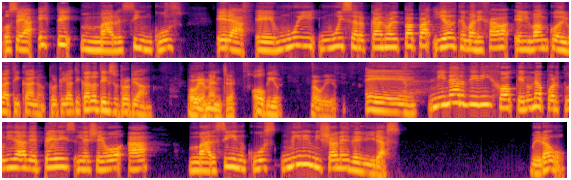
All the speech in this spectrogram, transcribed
O sea, este Marcinkus era eh, muy, muy cercano al Papa y era el que manejaba el Banco del Vaticano, porque el Vaticano tiene su propio banco, Obviamente. obvio. Obvio. Eh, Minardi dijo que en una oportunidad de Peris le llevó a Marcinkus mil millones de liras. Mirá vos.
